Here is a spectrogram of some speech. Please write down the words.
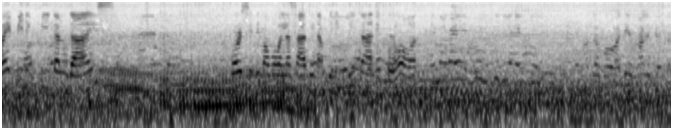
May pinikpikan guys. Of course, hindi mawawala sa atin ang pinikpikan ni Prot. Magabo, adi, malig yung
